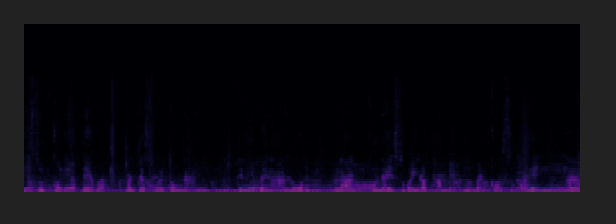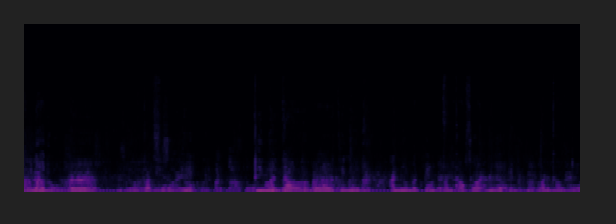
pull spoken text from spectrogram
ที่สุดก็แล้วแต่ว่ามันจะสวยตรงไหน ทีนี้เวลารุ่น เวลาคนไหนสวยเราทำแบบนี้มันก็สวยอ่ามันอยู่อ่า ก็สวยทีนี้ก็อ่าทีนี้นะอันนี้มันเป็นปั้นเก้าซอยอันนี้มันเป็นปั้นเข้าตัว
